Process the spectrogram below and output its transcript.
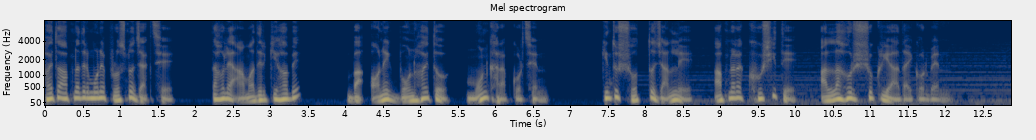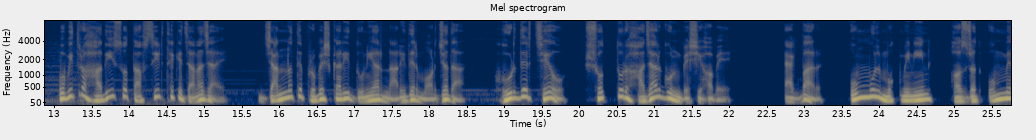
হয়তো আপনাদের মনে প্রশ্ন জাগছে, তাহলে আমাদের কি হবে? বা অনেক বোন হয়তো মন খারাপ করছেন। কিন্তু সত্য জানলে আপনারা খুশিতে আল্লাহর শুক্রিয়া আদায় করবেন। পবিত্র হাদিস ও তাফসির থেকে জানা যায়, জান্নতে প্রবেশকারী দুনিয়ার নারীদের মর্যাদা হুরদের চেয়েও সত্তর হাজার গুণ বেশি হবে। একবার উম্মুল মুকমিনিন হজরত উম্মে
